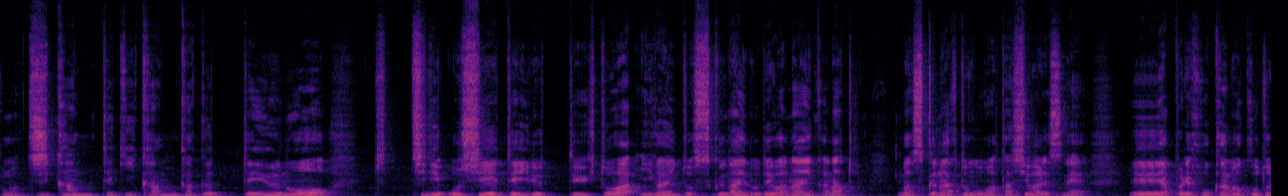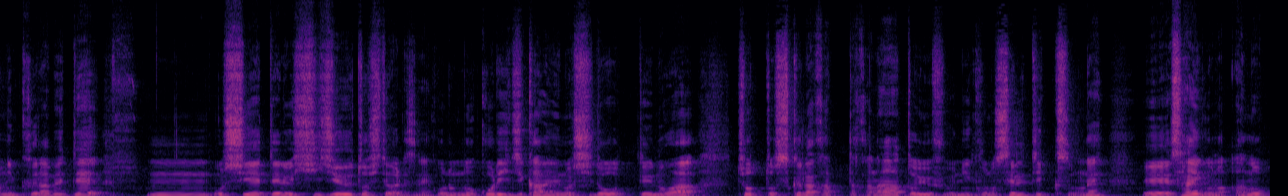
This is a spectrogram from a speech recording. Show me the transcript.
この時間的感覚っていうのをきっちり教えているっていう人は意外と少ないのではないかなと。まあ、少なくとも私はですね、えー、やっぱり他のことに比べてうん教えてる比重としてはですねこの残り時間への指導っていうのはちょっと少なかったかなというふうにこのセルティックスのね、えー、最後のあの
